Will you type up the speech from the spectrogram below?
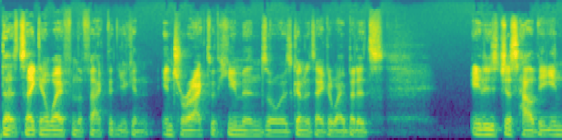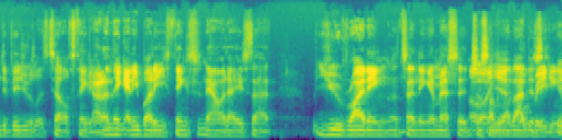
that's taken away from the fact that you can interact with humans or is going to take it away. But it's it is just how the individual itself think. I don't think anybody thinks nowadays that you writing and sending a message or Oh, something yeah, like that or is- reading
